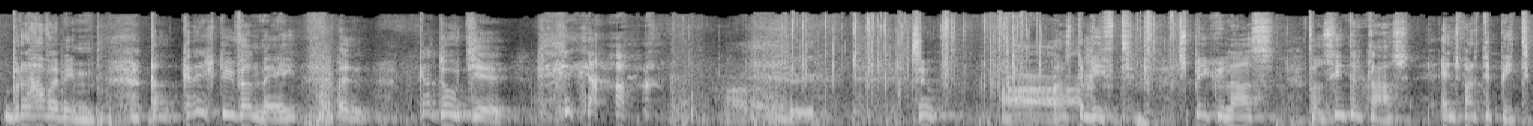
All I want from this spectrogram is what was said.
Brave Wim, dan krijgt u van mij een cadeautje. Ah, dank u. Zo, Ah. alstublieft. Speculaas van Sinterklaas en Zwarte Piet.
